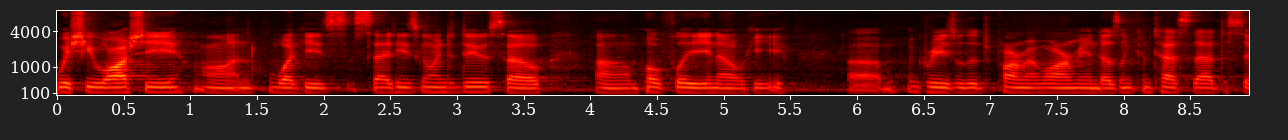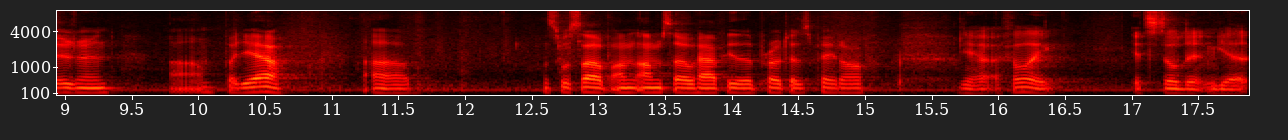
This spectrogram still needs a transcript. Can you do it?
wishy-washy on what he's said he's going to do. So um, hopefully, you know, he um, agrees with the Department of Army and doesn't contest that decision. Um, but yeah, uh, that's what's up. I'm I'm so happy the protest paid off. Yeah, I feel like it still didn't get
